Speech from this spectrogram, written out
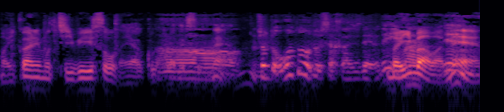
まあ、いかにもちびりそうな役柄ですよね。ちょっとおどおどした感じだよね、まあ、今はね。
